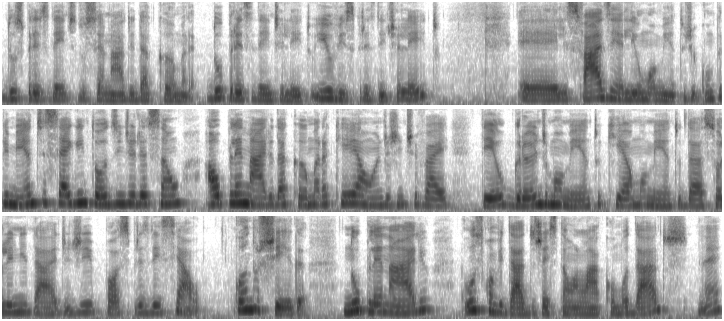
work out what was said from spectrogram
dos presidentes do Senado e da Câmara, do presidente eleito e o vice-presidente eleito. É, eles fazem ali um momento de cumprimento e seguem todos em direção ao plenário da Câmara, que é onde a gente vai ter o grande momento, que é o momento da solenidade de pós-presidencial. Quando chega no plenário, os convidados já estão lá acomodados, né?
